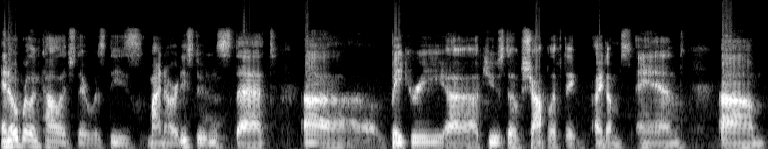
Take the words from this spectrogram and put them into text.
in Oberlin College, there was these minority students that uh, bakery uh, accused of shoplifting items. And um,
